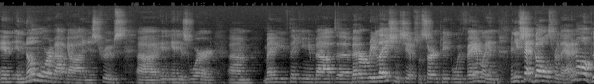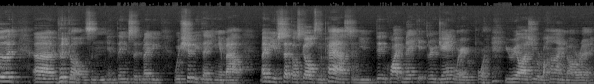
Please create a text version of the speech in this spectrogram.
and, and know more about God and His truths uh, in, in His Word. Um, maybe you're thinking about uh, better relationships with certain people, with family, and, and you set goals for that, and all good, uh, good goals and, and things that maybe we should be thinking about. Maybe you've set those goals in the past and you didn't quite make it through January before you realized you were behind already.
